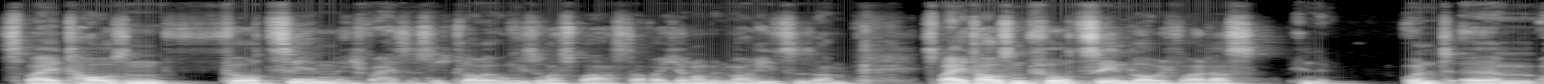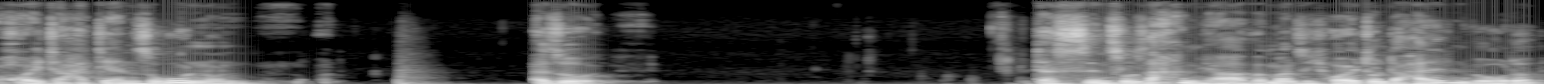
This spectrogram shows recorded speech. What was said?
2014, ich weiß es nicht, ich glaube, irgendwie sowas war es, da war ich ja noch mit Marie zusammen. 2014, glaube ich, war das. Und ähm, heute hat er einen Sohn. Und also, das sind so Sachen, ja. Wenn man sich heute unterhalten würde,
